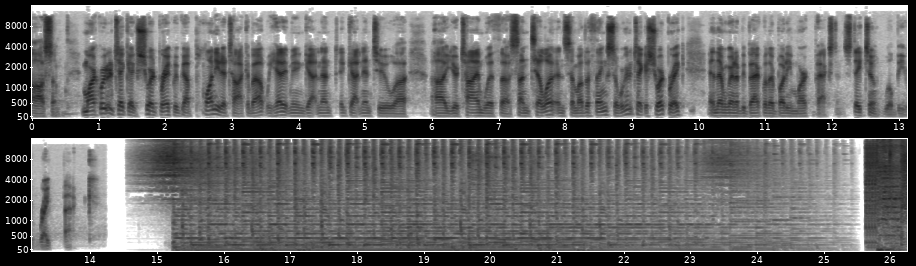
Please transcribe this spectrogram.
Awesome, Marc. We're going to take a short break. We've got plenty to talk about. We hadn't even gotten gotten into uh, uh, your time with uh, SunTilla and some other things. So we're going to take a short break, and then we're going to be back with our buddy Marc Paxton. Stay tuned. We'll be right back.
